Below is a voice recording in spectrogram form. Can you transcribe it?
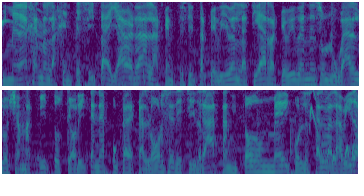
Y me dejan a la gentecita allá, ¿verdad? La gentecita que vive en la sierra, que vive en esos lugares, los chamaquitos que ahorita en época de calor se deshidratan y todo un médico les salva la vida,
